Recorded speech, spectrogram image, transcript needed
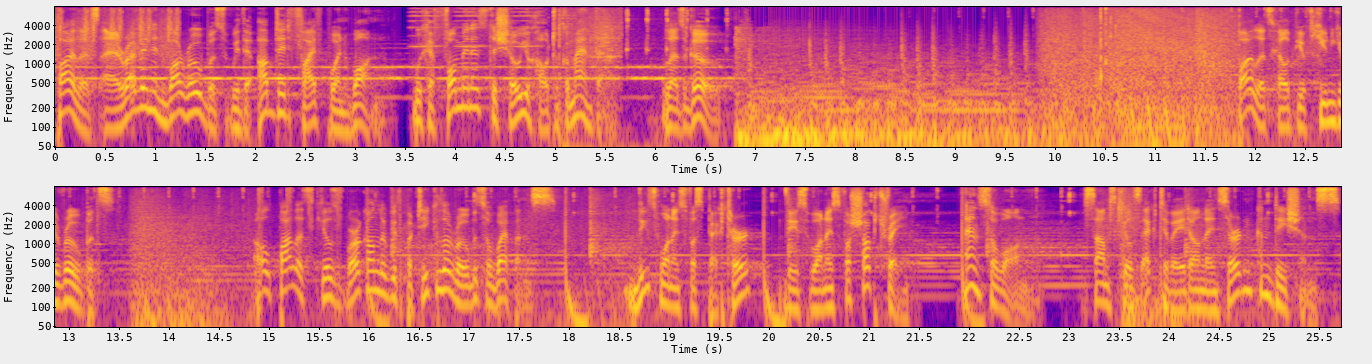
Pilots are arriving in War Robots with the update 5.1. We have 4 minutes to show you how to command them. Let's go! Pilots help you tune your robots. All pilot skills work only with particular robots or weapons. This one is for Spectre, this one is for Shock Train, and so on. Some skills activate only in certain conditions.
